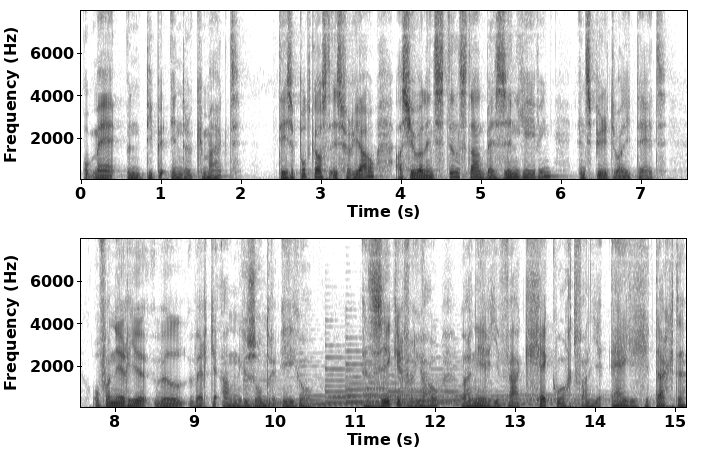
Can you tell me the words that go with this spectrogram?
op mij een diepe indruk gemaakt. Deze podcast is voor jou als je wel eens stilstaat bij zingeving en spiritualiteit, of wanneer je wil werken aan een gezonder ego. En zeker voor jou wanneer je vaak gek wordt van je eigen gedachten.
